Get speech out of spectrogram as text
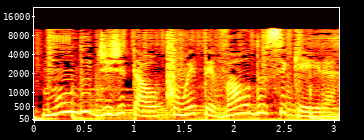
Mundo Digital com Etevaldo Siqueira.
